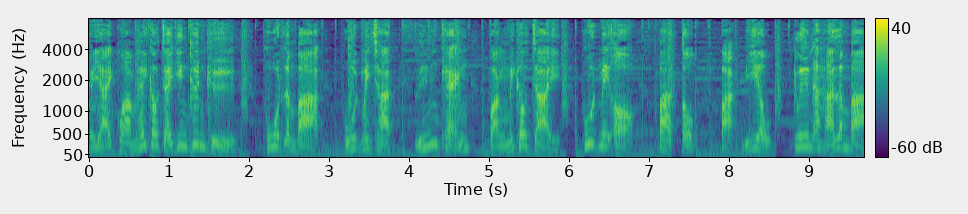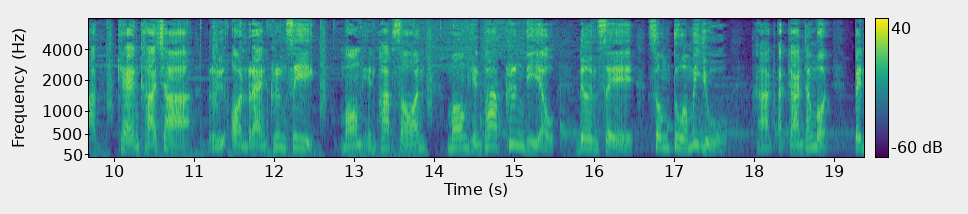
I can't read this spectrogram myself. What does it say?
ขยายความให้เข้าใจยิ่งขึ้นคือ พูดลำบาก พูดไม่ชัด ลิ้นแข็ง ฟังไม่เข้าใจ พูดไม่ออก ปากตก ปากเบี้ยว กลืนอาหารลำบาก แขนขาชา หรืออ่อนแรงครึ่งซีก มองเห็นภาพซ้อน มองเห็นภาพครึ่งเดียว เดินเซ ทรงตัวไม่อยู่ หากอาการทั้งหมดเป็น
